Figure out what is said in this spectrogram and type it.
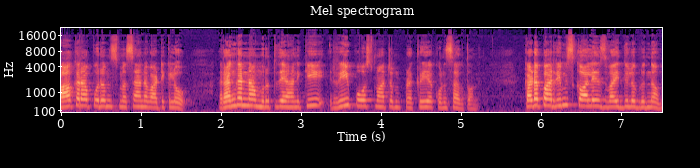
భాకరాపురం శ్మశాన వాటికలో రంగన్న మృతదేహానికి రీపోస్ట్మార్టం ప్రక్రియ కొనసాగుతోంది. కడప రిమ్స్ కాలేజ్ వైద్యుల బృందం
